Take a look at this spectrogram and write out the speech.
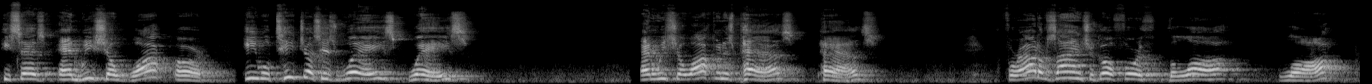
he says, and we shall walk, or he will teach us his ways, ways. And we shall walk in his paths, paths. For out of Zion shall go forth the law, law,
